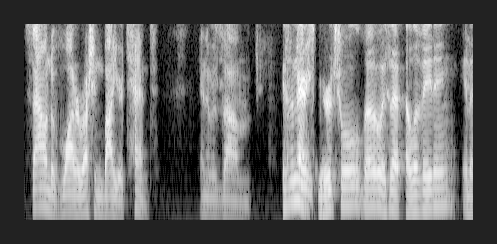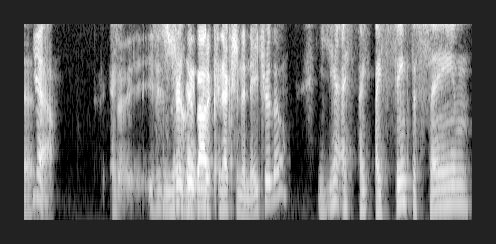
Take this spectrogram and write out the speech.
sound of water rushing by your tent, and it was um Isn't that spiritual though? Is that elevating in a yeah. So is it strictly about a connection to nature though? Yeah, I, I, I think the same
